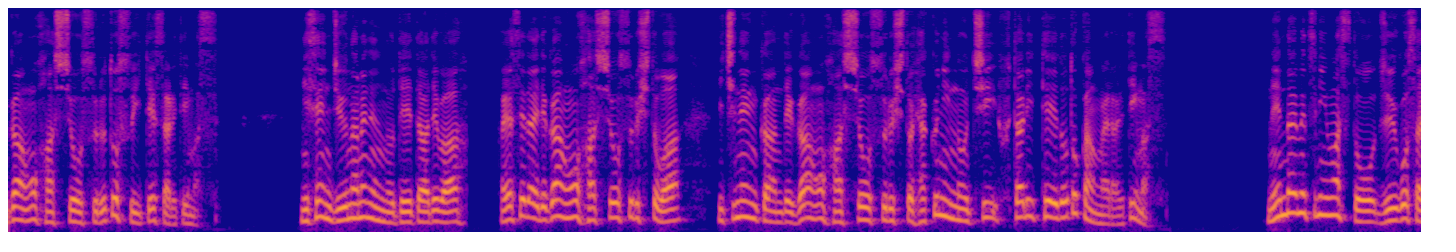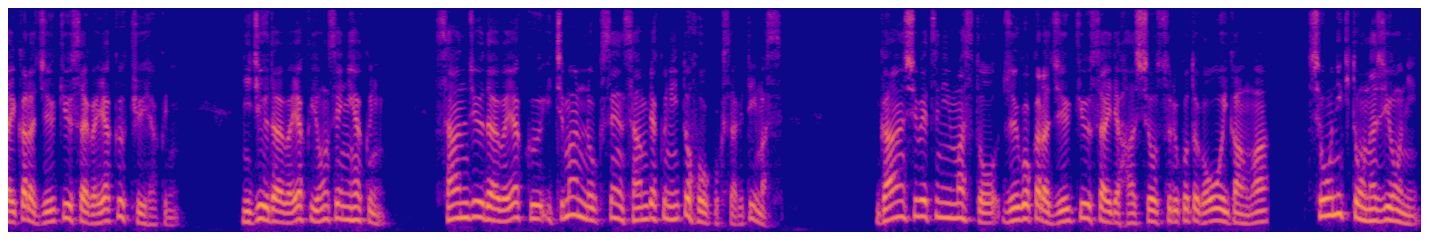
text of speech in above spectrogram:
がんを発症すると推定されています。2017年のデータでは、綾世代でがんを発症する人は、1年間でがんを発症する人100人のうち2人程度と考えられています。年代別に言いますと、15歳から19歳が約900人、20代は約4200人、30代は約1万6300人と報告されています。がん種別に言いますと、15から19歳で発症することが多いがんは、小児期と同じように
